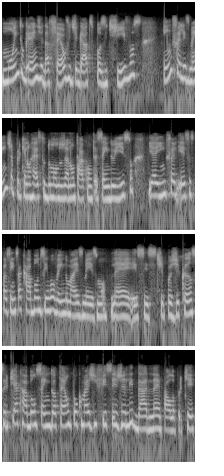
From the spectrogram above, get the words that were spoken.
muito grande da FeLV de gatos positivos Infelizmente, é porque no resto do mundo já não está acontecendo isso, e aí esses pacientes acabam desenvolvendo mais mesmo, né? Esses tipos de câncer que acabam sendo até um pouco mais difíceis de lidar, né, Paula? Porque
